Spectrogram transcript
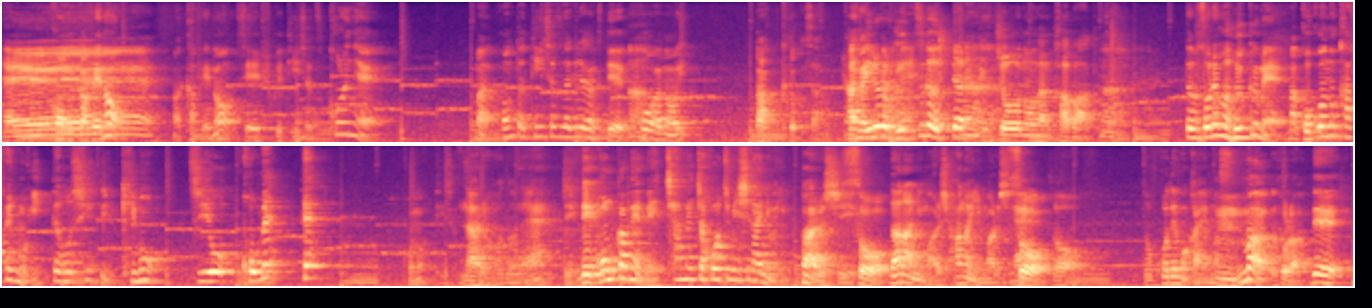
へコンカフェのまあ、カフェの制服 T シャツ。これねまあ本当は T シャツだけじゃなくて、うん。こうあのバッグとかさあなんかいろいろグッズが売ってあるうん手帳のなんかカバーとか、でもそれも含め、まあ、ここのカフェにも行ってほしいという気持ちを込めてこの T シャツ。なるほどね。ででコンカフェめちゃめちゃホーチミン市内にもいっぱいあるしそう。ダナンにもあるしハノイにもあるしね。そう。どこでも買えます、うん、まあほらで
